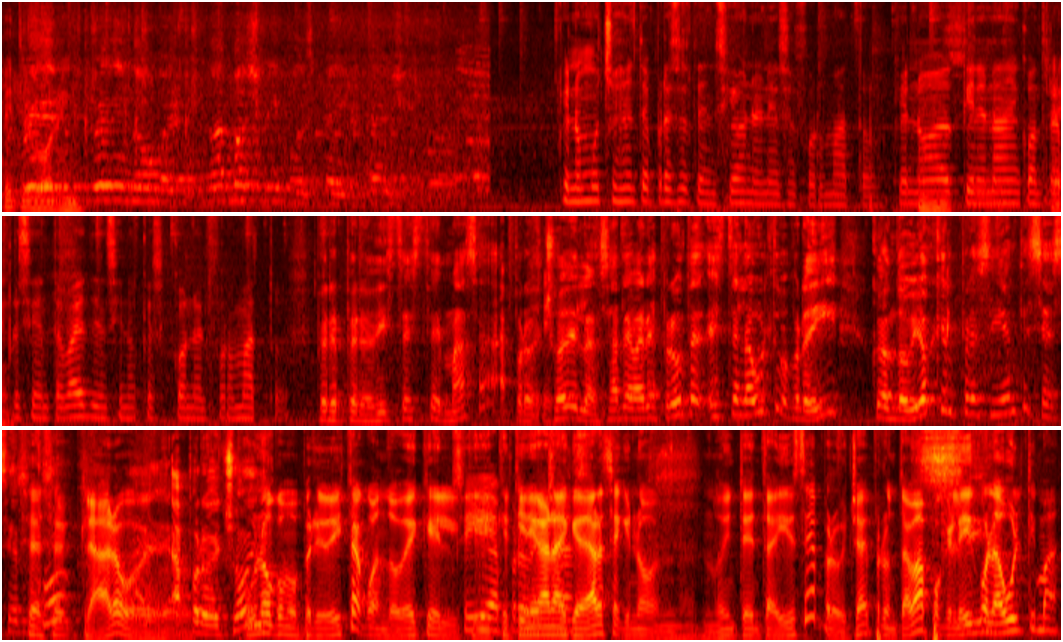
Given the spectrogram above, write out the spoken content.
Little really, boring. really nobody, not much people is paying attention. Que no mucha gente presta atención en ese formato. Que no tiene nada en contra del presidente Biden, sino que es con el formato. Pero el periodista este Massa aprovechó de lanzarle varias preguntas. Esta es la última, pero ahí, cuando vio que el presidente se acercó, Se claro, eh, eh, aprovechó. uno y- como periodista cuando ve que, el, Sí, que, que tiene ganas de quedarse, que no, no, no intenta irse, aprovecha y pregunta más, porque le Sí. dijo la última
